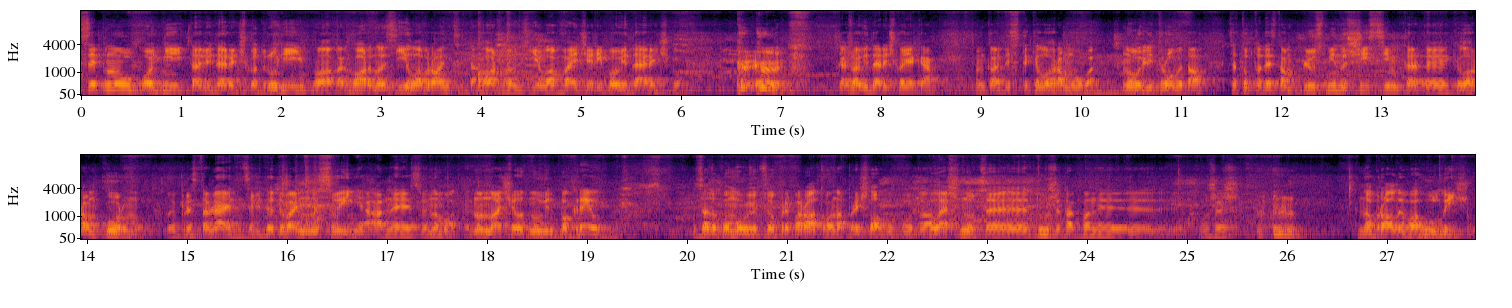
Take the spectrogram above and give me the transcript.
сипнув одній та відеречко другій. Вона так гарно з'їла вранці та гарно з'їла ввечері по відеречку. Кажу, а відеречко яке? Він каже, 10 кілограмове, ну літрове, да? це тобто десь там плюс-мінус 6-7 е, кілограм корму. Ви представляєте? Це відгодувальні свині, а не свиноматки. Ну, наче одну він покрив. За допомогою цього препарату вона прийшла в охоту. Але ж ну це дуже так вони е, вже ж набрали вагу лишню.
